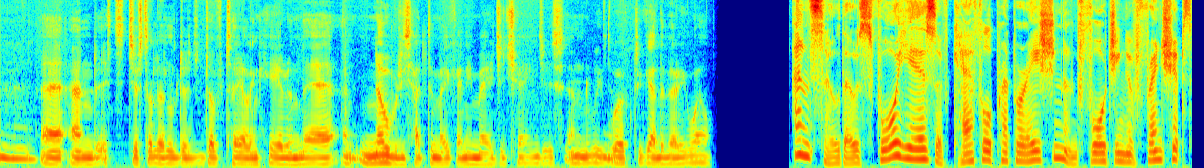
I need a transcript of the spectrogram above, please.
mm. uh, and it's just a little bit of dovetailing here and there, and nobody's had to make any major changes, and we work together very well. And so those four years of careful preparation and forging of friendships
